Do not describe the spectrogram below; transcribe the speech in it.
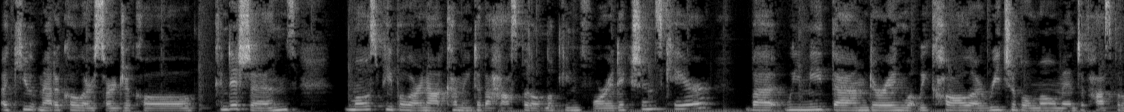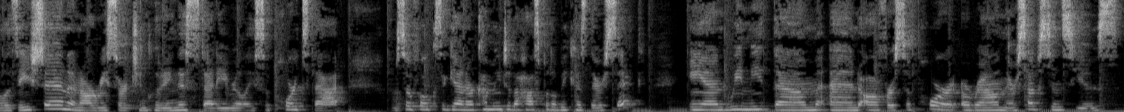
acute medical or surgical conditions. Most people are not coming to the hospital looking for addictions care, but we meet them during what we call a reachable moment of hospitalization. And our research, including this study, really supports that. So, folks again are coming to the hospital because they're sick, and we meet them and offer support around their substance use.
